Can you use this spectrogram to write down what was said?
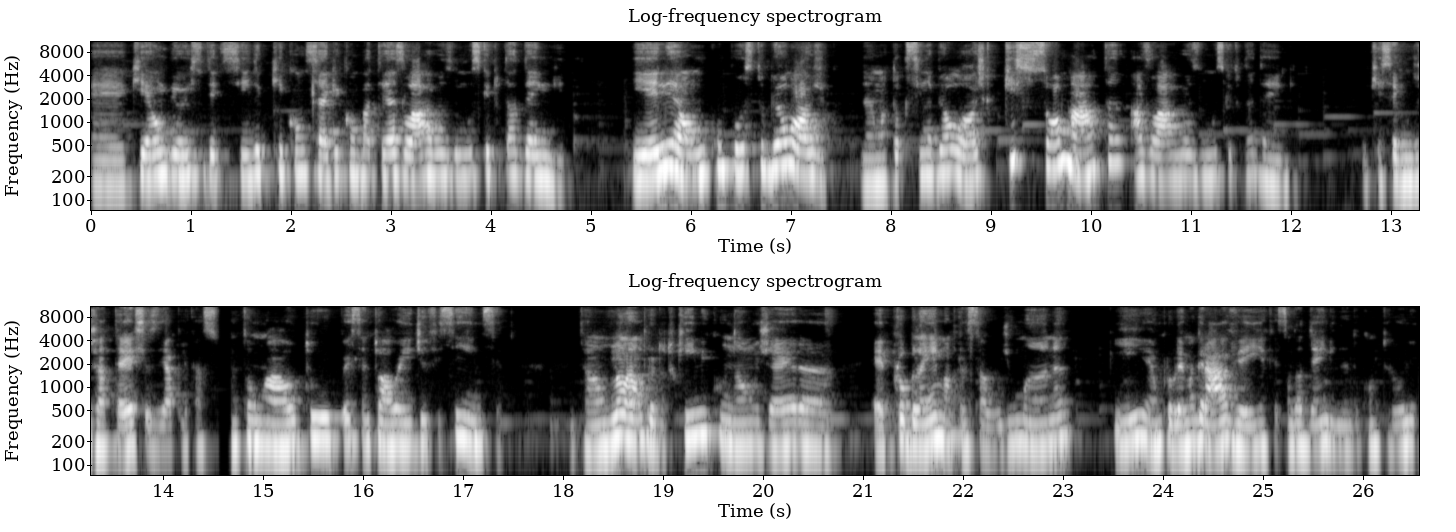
é, que é um bioinseticida que consegue combater as larvas do mosquito da dengue. E ele é um composto biológico, né, uma toxina biológica que só mata as larvas do mosquito da dengue e que, segundo já testes e aplicações, tem um alto percentual aí de eficiência. Então, não é um produto químico, não gera é, problema para a saúde humana e é um problema grave aí a questão da dengue, né, do controle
